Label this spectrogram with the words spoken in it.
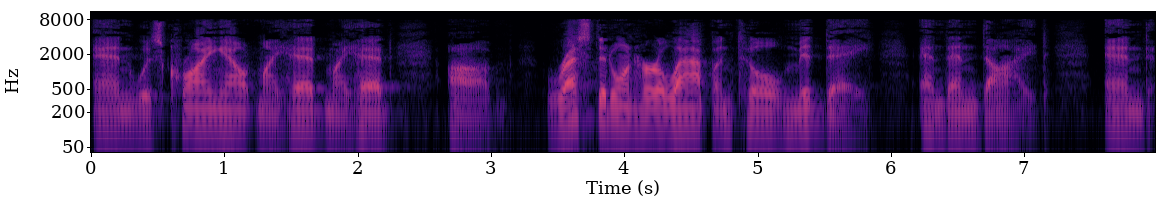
and was crying out, my head, my head uh, rested on her lap until midday and then died. And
